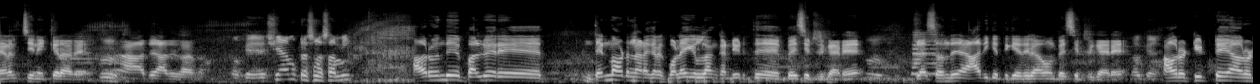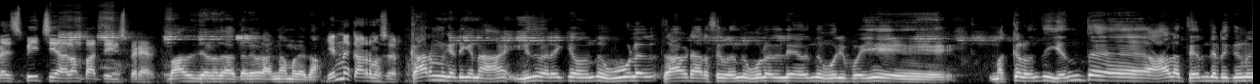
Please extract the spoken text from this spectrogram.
நிலைச்சி நிற்கிறாரு அது அதுக்காக தான். ஓகே ஷியாம் கிருஷ்ணசாமி? அவர் வந்து பல்வேறு தென் மாவட்டம் நடக்கிற கொலைகள்லாம் கண்டெடுத்து பேசிட்டு இருக்காரு ப்ளஸ் வந்து ஆதிக்கத்துக்கு எதிராகவும் பேசிட்டு இருக்காரு அவரோட ட்விட்டு அவரோட ஸ்பீச் அதெல்லாம் பார்த்து இன்ஸ்பயர் இருக்கு. பாரதிய ஜனதா தலைவர் அண்ணாமலை தான். என்ன காரணம் சார் காரணம் கேட்டிங்கன்னா இது வரைக்கும் வந்து ஊழல் திராவிட அரசுகள் வந்து ஊழல்லே வந்து ஊறி போய் மக்கள் வந்து எந்த ஆளை தேர்ந்தெடுக்குன்னு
